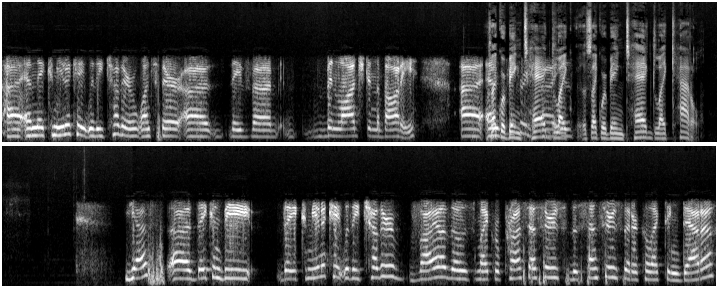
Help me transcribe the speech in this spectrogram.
uh, and they communicate with each other once they're uh, they've uh, been lodged in the body. Uh, it's like we're being tagged uh, like it's like we're being tagged like cattle. Yes, uh, they can be. They communicate with each other via those microprocessors. The sensors that are collecting data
